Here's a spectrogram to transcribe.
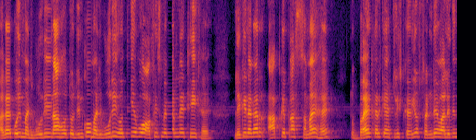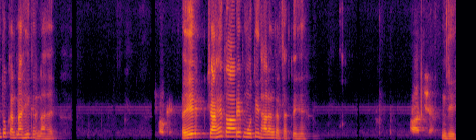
अगर कोई मजबूरी ना हो तो जिनको मजबूरी होती है वो ऑफ़िस में कर लें ठीक है। लेकिन अगर आपके पास समय है तो बैठ करके एटलीस्ट करिए और संडे वाले दिन तो करना ही करना है। एक चाहे तो आप एक मोती धारण कर सकते हैं। अच्छा। जी।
